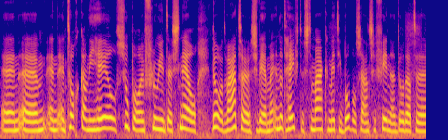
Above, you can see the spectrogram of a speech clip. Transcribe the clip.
En, ehm, en, en toch kan die heel soepel en vloeiend en snel door het water zwemmen. En dat heeft dus te maken met die bobbels aan zijn vinnen. Doordat eh,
